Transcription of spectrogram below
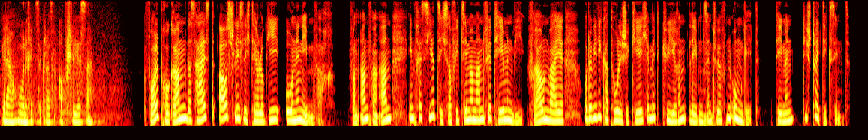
genau, wo ich jetzt gerade abschließe. Vollprogramm, das heißt ausschließlich Theologie ohne Nebenfach. Von Anfang an interessiert sich Sophie Zimmermann für Themen wie Frauenweihe oder wie die katholische Kirche mit queeren Lebensentwürfen umgeht. Themen, die strittig sind.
